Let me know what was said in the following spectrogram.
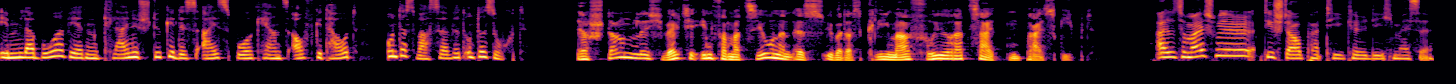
Im Labor werden kleine Stücke des Eisbohrkerns aufgetaut und das Wasser wird untersucht. Erstaunlich, welche Informationen es über das Klima früherer Zeiten preisgibt. Also zum Beispiel die Staubpartikel, die ich messe.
